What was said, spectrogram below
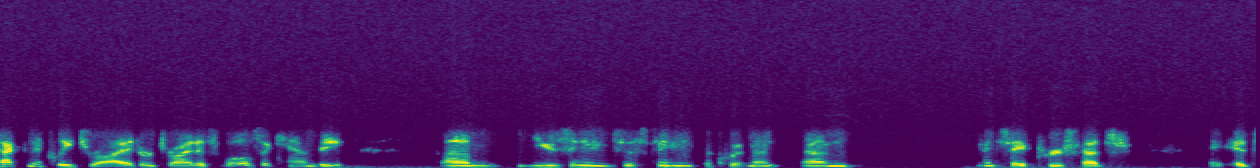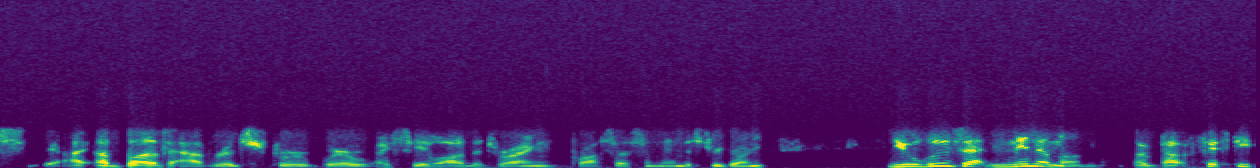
technically dried or dried as well as it can be um, using existing equipment. Um, and say proof has it's above average for where I see a lot of the drying process in the industry going. You lose at minimum about 50%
